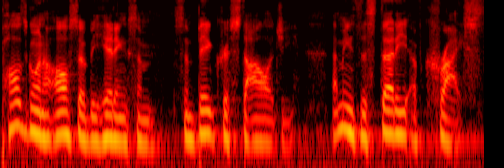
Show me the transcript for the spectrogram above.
Paul's going to also be hitting some, some big Christology. That means the study of Christ.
